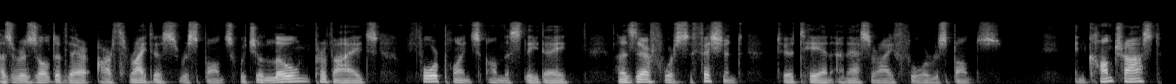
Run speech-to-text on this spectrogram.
as a result of their arthritis response, which alone provides four points on the SLEDAI and is therefore sufficient to attain an SRI-4 response. In contrast,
